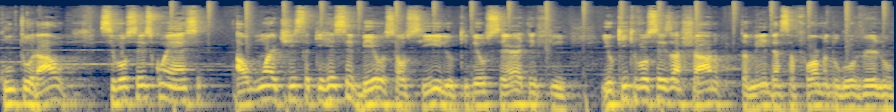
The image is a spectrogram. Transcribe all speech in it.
cultural. Se vocês conhecem algum artista que recebeu esse auxílio, que deu certo, enfim, e o que, que vocês acharam também dessa forma do governo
